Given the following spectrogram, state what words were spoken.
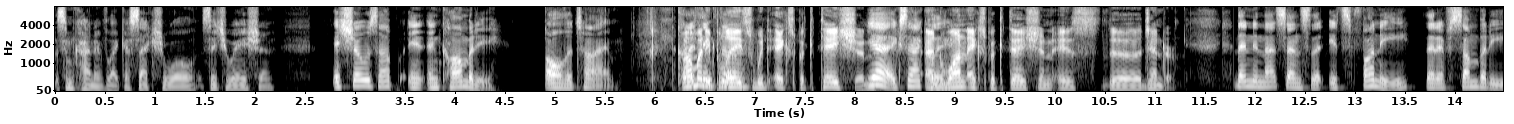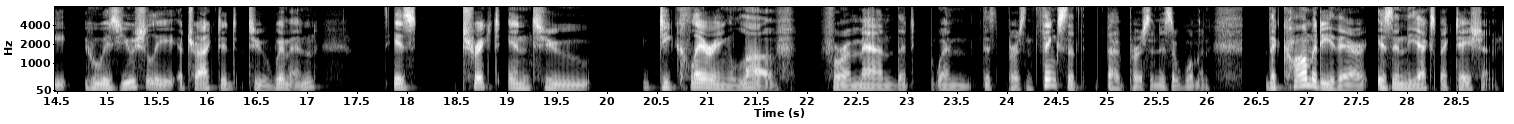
some kind of like a sexual situation it shows up in, in comedy all the time. Comedy think the- plays with expectation. Yeah, exactly. And one expectation is the gender. then in that sense that it's funny that if somebody who is usually attracted to women is tricked into declaring love for a man that when this person thinks that that person is a woman the comedy there is in the expectation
